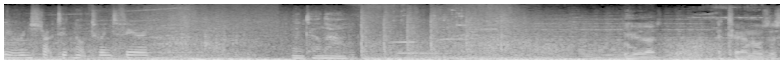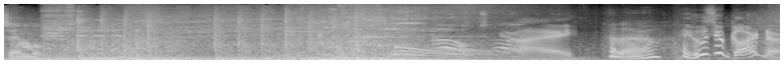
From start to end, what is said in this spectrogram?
We were instructed not to interfere until now. You hear that? Eternals assemble. Hi. Hello. Hey, who's your gardener?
